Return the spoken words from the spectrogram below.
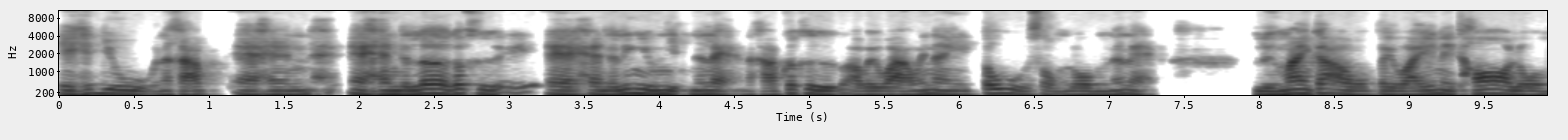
AHU นะครับ Air, Hand, Air Handler ก็คือ Air Handling Unit นั่นแหละนะครับ ก็คือเอาไปวางไว้ในตู้ส่งลมนั่นแหละ หรือไม่ก็เอาไปไว้ในท่อลม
